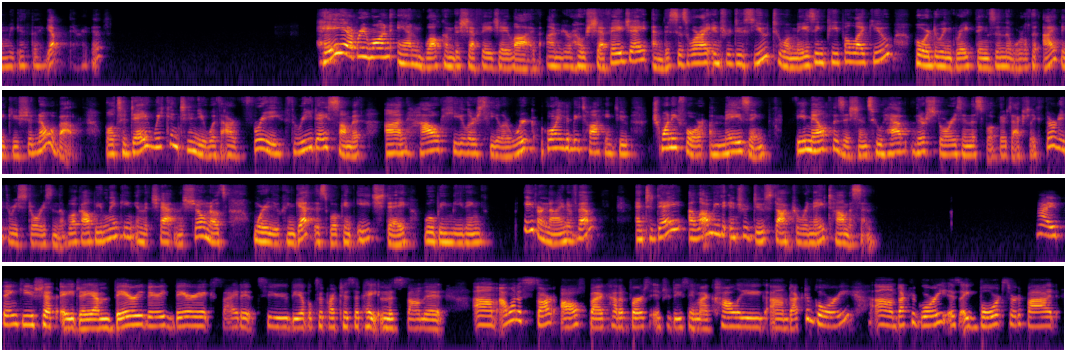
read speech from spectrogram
when we get the, yep, there it is. Hey everyone, and welcome to Chef AJ Live. I'm your host, Chef AJ, and this is where I introduce you to amazing people like you who are doing great things in the world that I think you should know about. Well, today we continue with our free three day summit on how healers healer. We're going to be talking to 24 amazing female physicians who have their stories in this book. There's actually 33 stories in the book. I'll be linking in the chat in the show notes where you can get this book, and each day we'll be meeting eight or nine of them. And today, allow me to introduce Dr. Renee Thomason. Hi, thank you, Chef AJ. I'm very, very, very excited to be able to participate in this summit. Um, I want to start off by kind of first introducing my colleague, um, Dr. Gorey. Um, Dr. Gorey is a board certified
